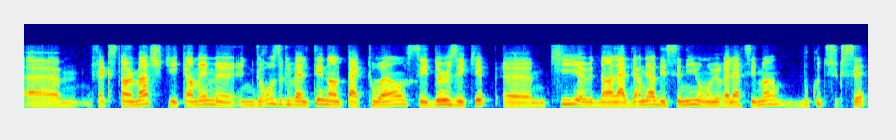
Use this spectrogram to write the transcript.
fait c'est un match qui est quand même une grosse rivalité dans le Pac-12. C'est deux équipes qui, dans la dernière décennie, ont eu relativement beaucoup de succès.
